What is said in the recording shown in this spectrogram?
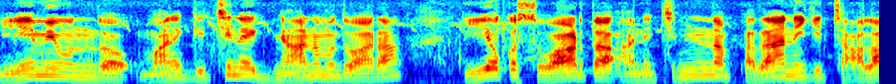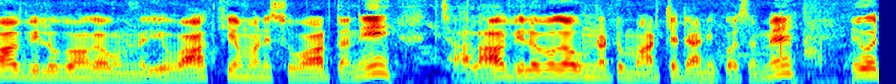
ఏమి ఉందో మనకిచ్చిన జ్ఞానము ద్వారా ఈ యొక్క సువార్త అనే చిన్న పదానికి చాలా విలువగా ఉన్నది ఈ వాక్యం అనే సువార్తని చాలా విలువగా ఉన్నట్టు మార్చడానికి కోసమే ఇది ఒక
